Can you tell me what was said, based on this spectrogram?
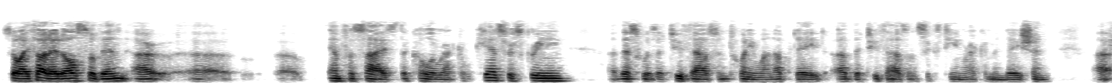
So I thought I'd also then uh, uh, uh emphasize the colorectal cancer screening. Uh, this was a 2021 update of the 2016 recommendation, uh,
